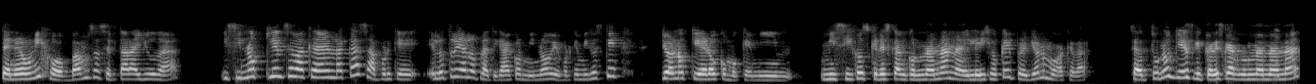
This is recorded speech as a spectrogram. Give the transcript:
tener un hijo, vamos a aceptar ayuda. Y si no, ¿quién se va a quedar en la casa? Porque el otro día lo platicaba con mi novio, porque me dijo, es que yo no quiero como que mi, mis hijos crezcan con una nana. Y le dije, ok, pero yo no me voy a quedar. O sea, tú no quieres que crezcan con una nana,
